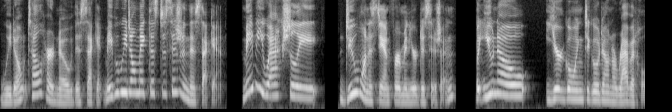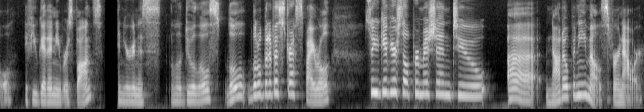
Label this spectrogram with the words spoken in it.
we don't tell her no this second. Maybe we don't make this decision this second. Maybe you actually do want to stand firm in your decision, but you know you're going to go down a rabbit hole if you get any response and you're going to do a little, little little bit of a stress spiral so you give yourself permission to uh, not open emails for an hour.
